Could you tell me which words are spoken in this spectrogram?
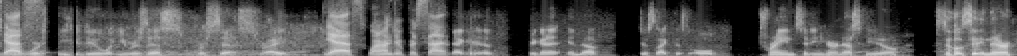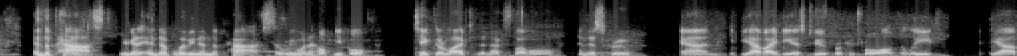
And yes. the worst thing you can do what you resist persists right? Yes 100 percent. Negative. You're going to end up just like this old train sitting here in escondido still sitting there in the past. You're going to end up living in the past. So we want to help people take their life to the next level in this group. And if you have ideas too for control alt delete if you have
